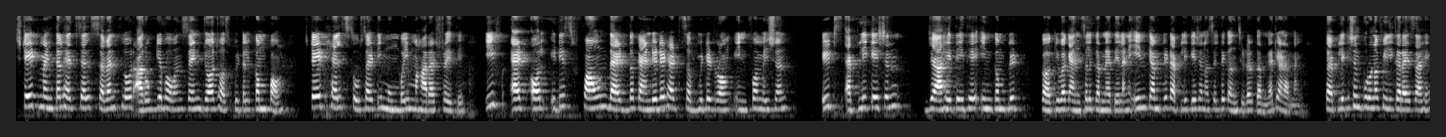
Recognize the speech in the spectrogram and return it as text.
state mental health cell seventh floor Arogya Bhavan saint George hospital compound state health society Mumbai Maharashtra येथे. If at all it is found that the candidate had submitted wrong information its application जे आहे ते इथे इनकम्प्लीट क किंवा कॅन्सल करण्यात येईल आणि इनकम्प्लीट ॲप्लिकेशन असेल ते कन्सिडर करण्यात येणार नाही. सो ॲप्लिकेशन पूर्ण फिल करायचं आहे.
